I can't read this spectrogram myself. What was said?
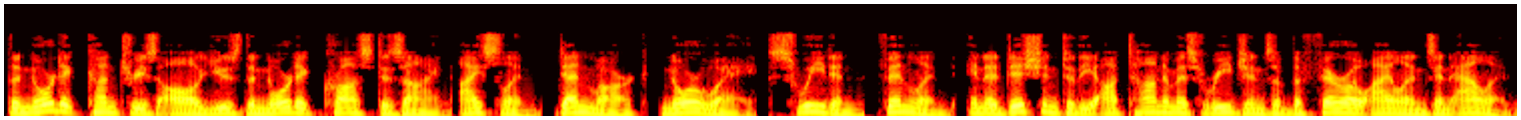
The Nordic countries all use the Nordic cross design Iceland, Denmark, Norway, Sweden, Finland, in addition to the autonomous regions of the Faroe Islands and Åland,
